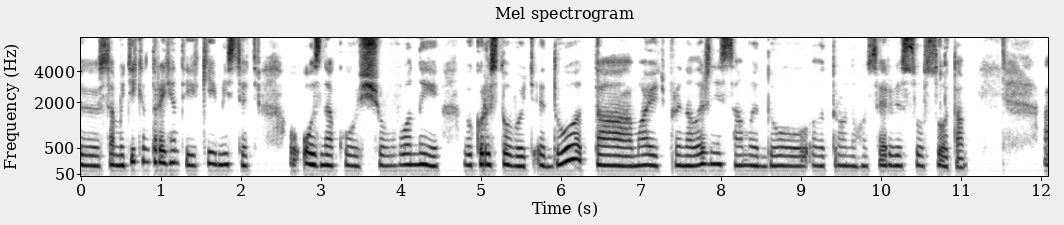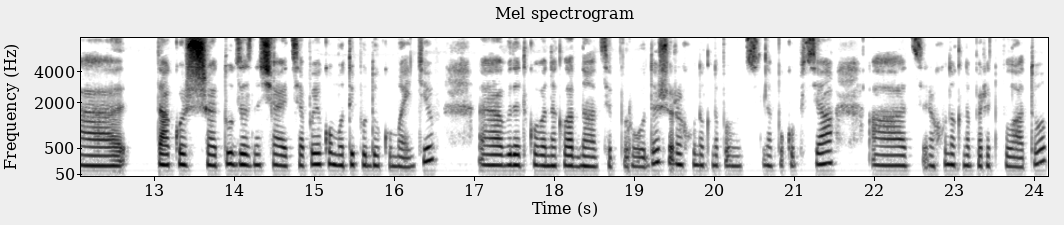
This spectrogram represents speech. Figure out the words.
е, саме ті контрагенти, які містять ознаку, що вони використовують ЕДО та мають приналежність саме до електронного сервісу SOTA. Також е, тут зазначається, по якому типу документів е, видаткова накладна це продаж, рахунок на покупця, це рахунок на передплату.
